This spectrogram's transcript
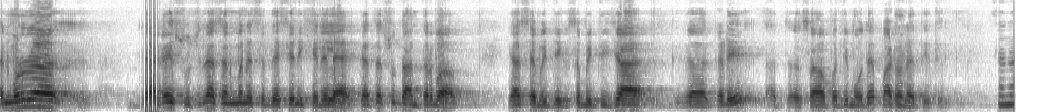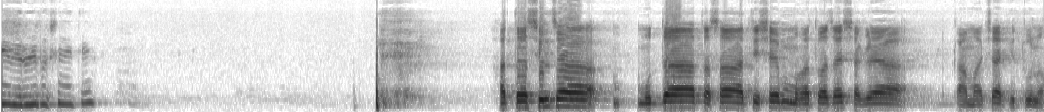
आणि म्हणून ज्या काही सूचना सन्मान्य सदस्यांनी केलेल्या आहेत त्याचा सुद्धा अंतर्भाव या समिती समितीच्या कडे सभापती महोदय पाठवण्यात येतील. विरोधी पक्ष हा तहसीलचा मुद्दा तसा अतिशय महत्त्वाचा आहे सगळ्या कामाच्या हेतूनं.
